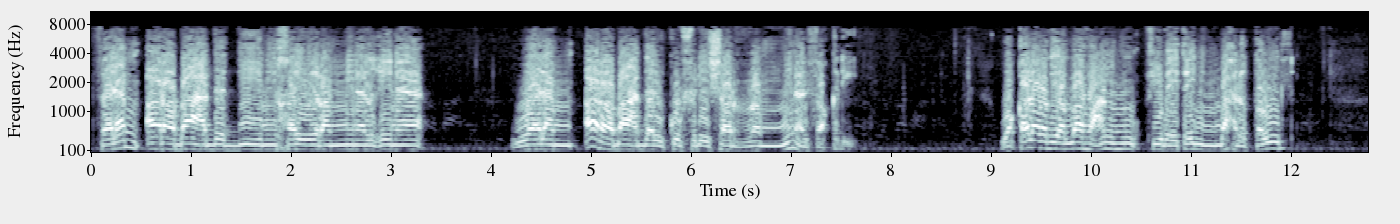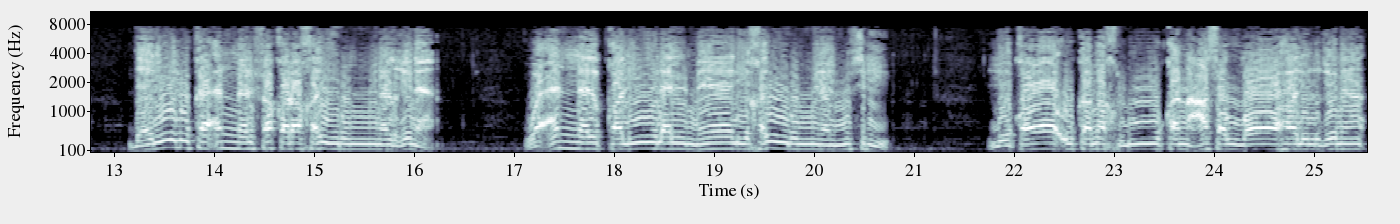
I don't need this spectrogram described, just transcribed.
فلم أر بعد الدين خيرا من الغنى ولم أر بعد الكفر شرا من الفقر. وقال رضي الله عنه في بيتين من بحر الطويل دليلك أن الفقر خير من الغنى وأن القليل المال خير من المسر. لقاؤك مخلوقا عصى الله للغنى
